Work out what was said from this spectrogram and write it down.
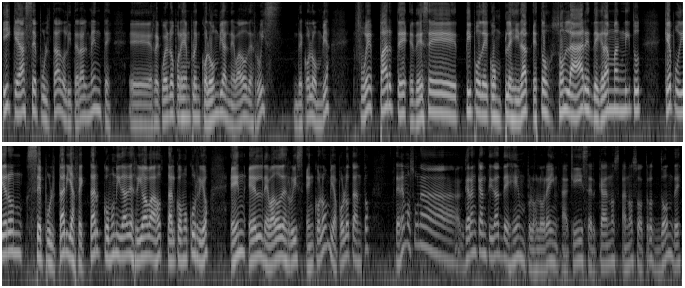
y que ha sepultado literalmente. Eh, recuerdo, por ejemplo, en Colombia, el Nevado de Ruiz de Colombia, fue parte de ese tipo de complejidad. Estos son lahares de gran magnitud que pudieron sepultar y afectar comunidades río abajo, tal como ocurrió en el Nevado de Ruiz en Colombia. Por lo tanto, tenemos una gran cantidad de ejemplos, Lorraine, aquí cercanos a nosotros, donde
